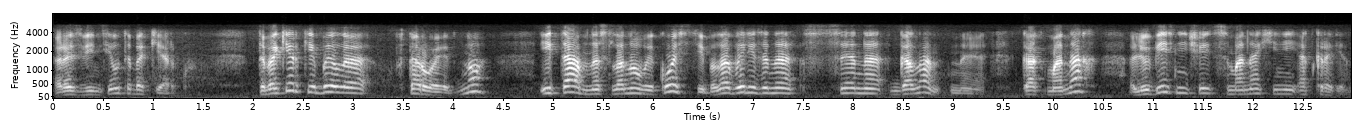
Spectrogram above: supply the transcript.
развинтил табакерку. В табакерке было второе дно, и там на слоновой кости была вырезана сцена галантная, как монах любезничает с монахиней откровенно.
